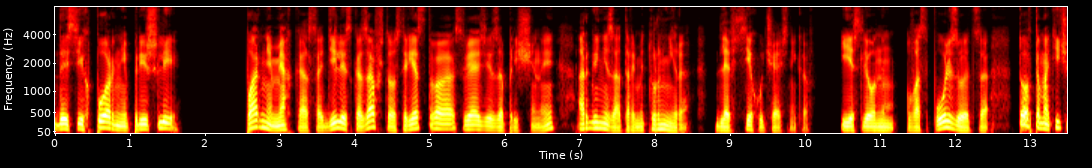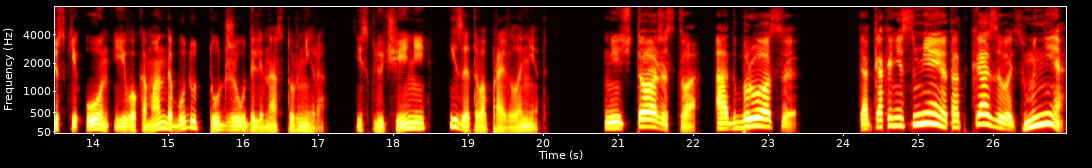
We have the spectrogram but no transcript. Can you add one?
до сих пор не пришли. Парня мягко осадили, сказав, что средства связи запрещены организаторами турнира для всех участников. И если он им воспользуется, то автоматически он и его команда будут тут же удалена с турнира. Исключений из этого правила нет. «Ничтожество! Отбросы! Так как они смеют отказывать мне?»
